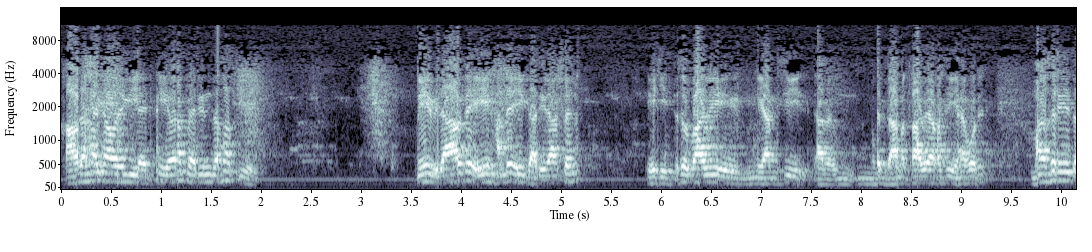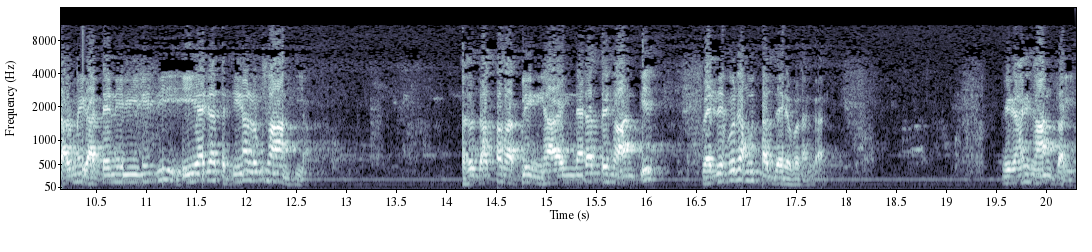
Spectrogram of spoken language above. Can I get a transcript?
කවදා හරි කවදා ගියත් ඒවට පැතිරෙන දහසක් තියෙනවා. මේ විලාවට ඒ හඳ ඒ ගති රසන ඒ චිත්ත ස්වභාවයේ යම්කිසි අර ධර්මතාවය අපි එනකොට මාසරේ ධර්මයේ ගැටෙන්නේ වීදී ඒ ඇයට තියෙන ලොකු සාන්තියක්. අර දස්ස සක්ලින් ඉහා ඉන්නටත් ඒ සාන්තිය වැඩේකොට අමුත් අද්දැර පටන් ගන්නවා. මේක හරි සාන්තයි.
